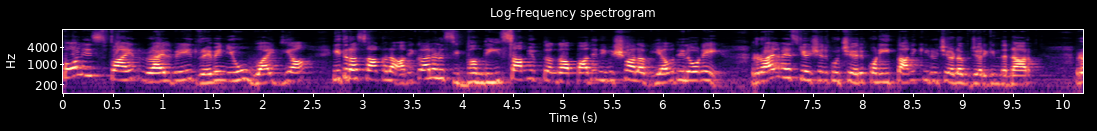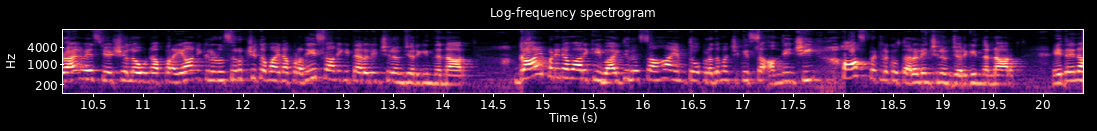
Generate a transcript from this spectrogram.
పోలీస్ ఫైర్ రైల్వే రెవెన్యూ వైద్య ఇతర శాఖల అధికారుల సిబ్బంది సంయుక్తంగా పది నిమిషాల వ్యవధిలోనే రైల్వే స్టేషన్కు చేరుకొని తనిఖీలు చేయడం జరిగిందన్నారు. రైల్వే స్టేషన్లో ఉన్న ప్రయాణికులను సురక్షితమైన ప్రదేశానికి తరలించడం జరిగిందన్నారు. గాయపడిన వారికి వైద్యుల సహాయంతో ప్రథమ చికిత్స అందించి హాస్పిటల్కు తరలించడం జరిగిందన్నారు. ఏదైనా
